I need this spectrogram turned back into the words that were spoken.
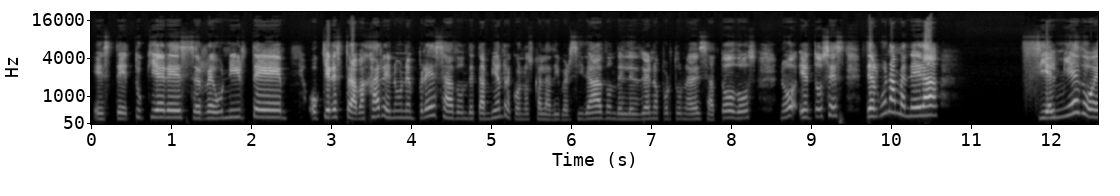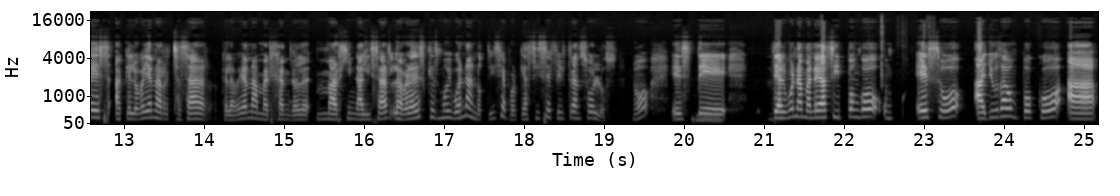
este, tú quieres reunirte o quieres trabajar en una empresa donde también reconozca la diversidad, donde les den oportunidades a todos, ¿no? Y entonces, de alguna manera, si el miedo es a que lo vayan a rechazar, que la vayan a marginalizar, la verdad es que es muy buena noticia porque así se filtran solos, ¿no? Este, de alguna manera sí pongo eso ayuda un poco a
